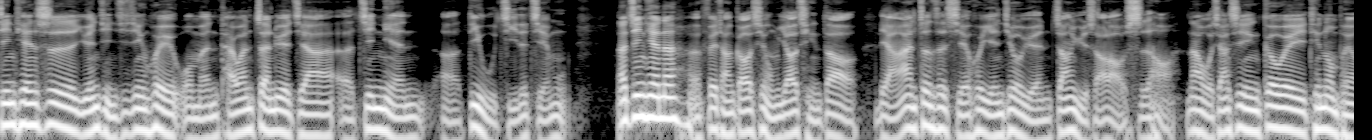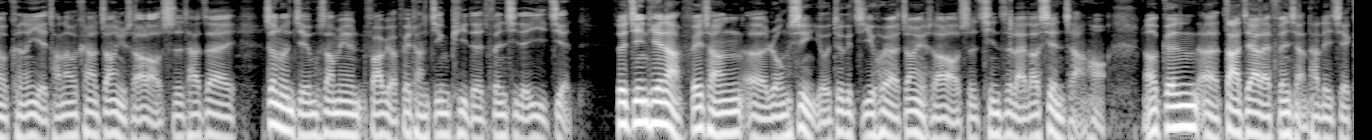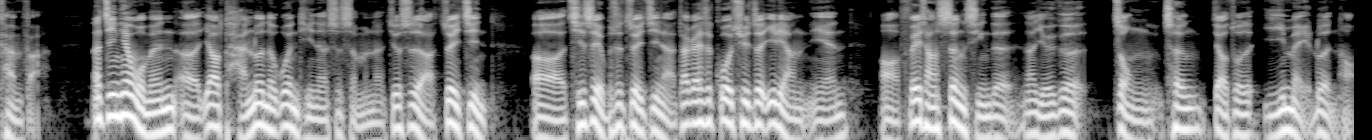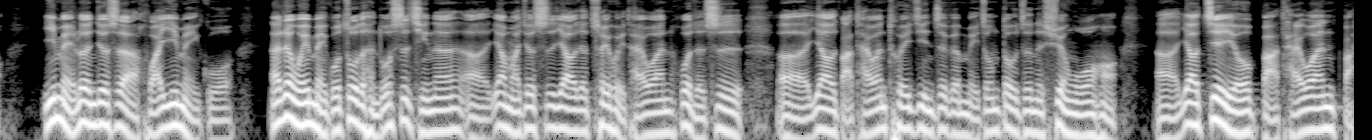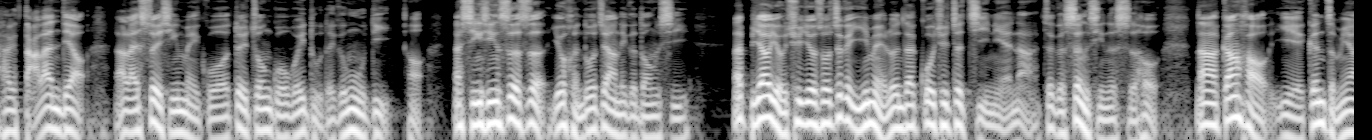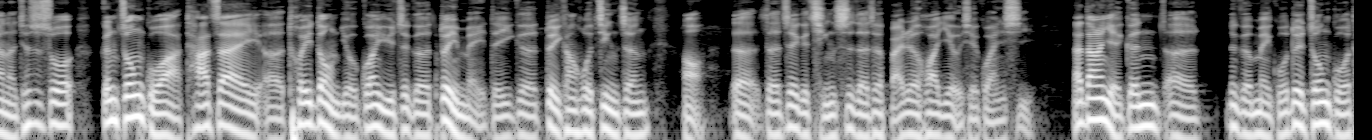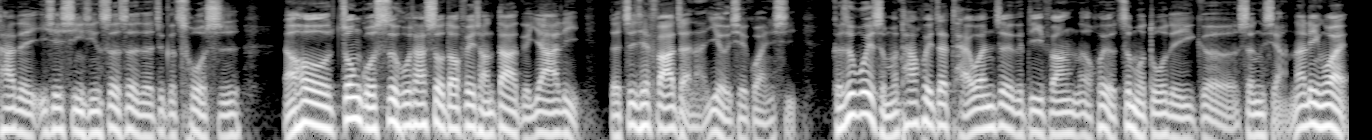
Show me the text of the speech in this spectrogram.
今天是远景基金会我们台湾战略家呃今年呃第五集的节目。那今天呢呃非常高兴，我们邀请到两岸政策协会研究员张宇韶老师哈。那我相信各位听众朋友可能也常常会看到张宇韶老师他在政论节目上面发表非常精辟的分析的意见。所以今天呢非常呃荣幸有这个机会啊，张宇韶老师亲自来到现场哈，然后跟呃大家来分享他的一些看法。那今天我们呃要谈论的问题呢是什么呢？就是啊最近呃其实也不是最近啊，大概是过去这一两年啊非常盛行的那有一个总称叫做以美论哈，以美论就是啊怀疑美国，那认为美国做的很多事情呢呃要么就是要在摧毁台湾，或者是呃要把台湾推进这个美中斗争的漩涡哈。啊，要借由把台湾把它给打烂掉，拿来遂行美国对中国围堵的一个目的。好，那形形色色有很多这样的一个东西。那比较有趣就是说，这个以美论在过去这几年呐，这个盛行的时候，那刚好也跟怎么样呢？就是说，跟中国啊，它在呃推动有关于这个对美的一个对抗或竞争，哦，呃的这个情势的这个白热化也有一些关系。那当然也跟呃。那个美国对中国它的一些形形色色的这个措施，然后中国似乎它受到非常大的压力的这些发展呢，也有一些关系。可是为什么它会在台湾这个地方呢，会有这么多的一个声响？那另外，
